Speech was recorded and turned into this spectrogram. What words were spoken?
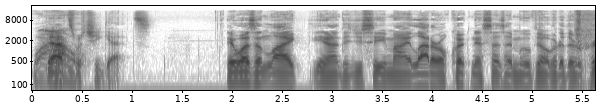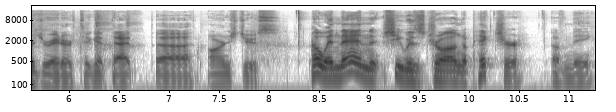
Wow. That's what she gets. It wasn't like you know. Did you see my lateral quickness as I moved over to the refrigerator to get that uh, orange juice? Oh, and then she was drawing a picture of me.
